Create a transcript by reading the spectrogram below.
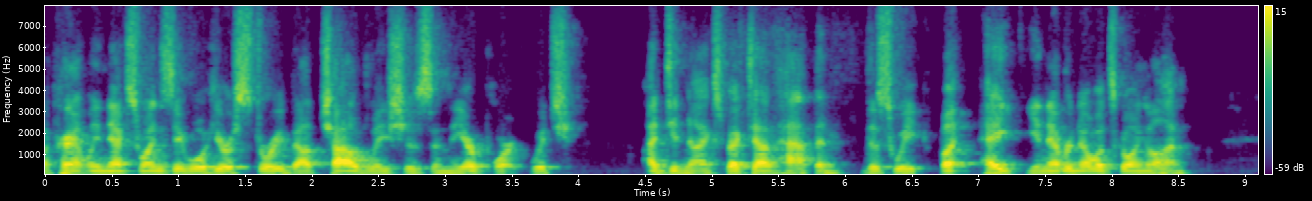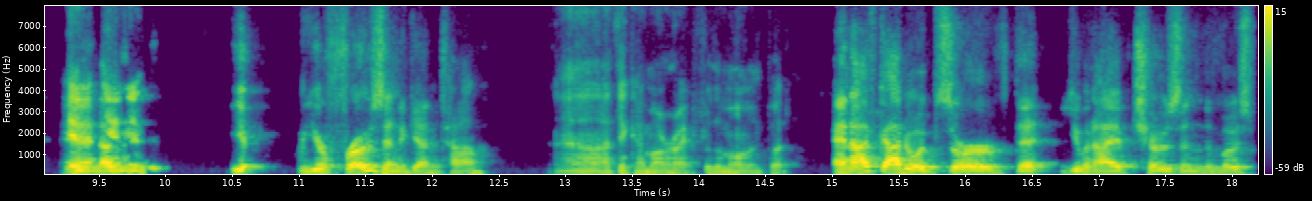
apparently next Wednesday we'll hear a story about child leashes in the airport, which I did not expect to have happen this week. But hey, you never know what's going on. And- And, I and you- you're frozen again, Tom. Uh, I think I'm all right for the moment, but And I've got to observe that you and I have chosen the most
